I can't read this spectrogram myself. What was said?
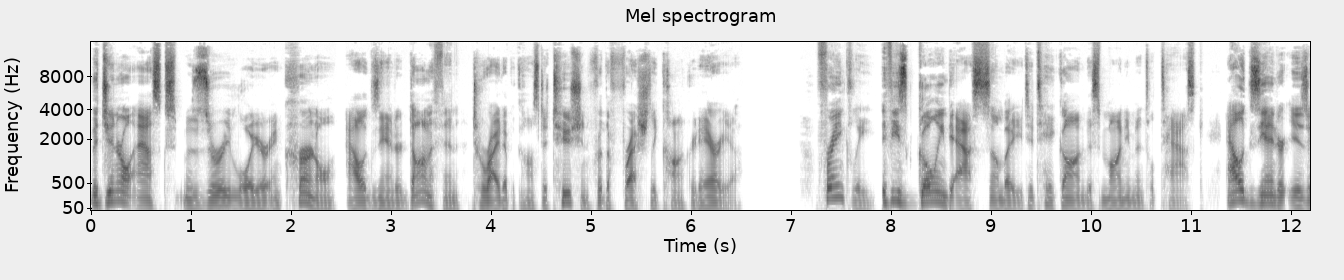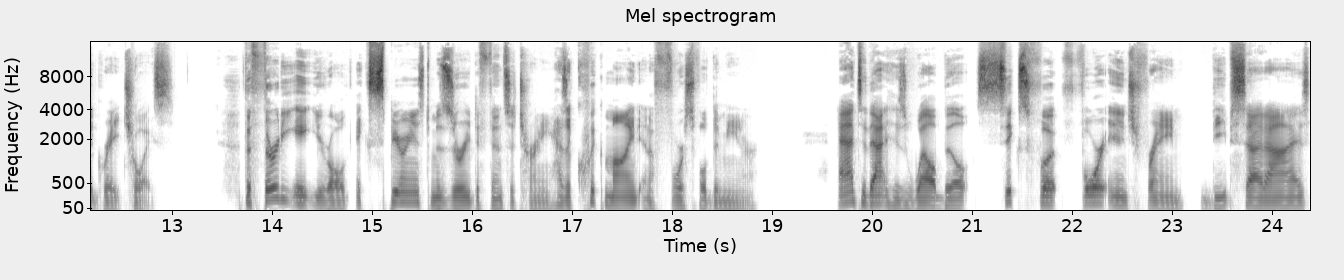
the general asks Missouri lawyer and colonel Alexander Doniphan to write up a constitution for the freshly conquered area. Frankly, if he's going to ask somebody to take on this monumental task, Alexander is a great choice. The 38 year old experienced Missouri defense attorney has a quick mind and a forceful demeanor. Add to that his well built, 6 foot 4 inch frame, deep set eyes,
